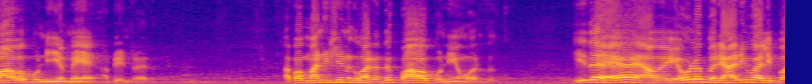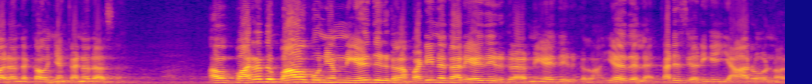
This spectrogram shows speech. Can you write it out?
பாவ புண்ணியமே அப்படின்றாரு. அப்போ மனுஷனுக்கு வர்றது பாவ புண்ணியம் வருது. இதை அவன் எவ்வளோ பெரிய அறிவாளிப்பார் அந்த கவிஞன் கண்ணதாசன். அவன் வர்றது பாவ புண்ணியம்னு எழுதியிருக்கலாம் பட்டினத்தார் எழுதியிருக்கிறாருன்னு எழுதியிருக்கலாம். எழுதலை. கடைசி வரைக்கும் யாரோன்னு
